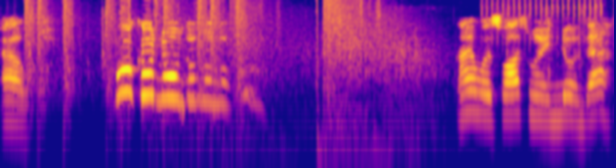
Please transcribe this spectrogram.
Ouch. Oh god, no, no, no, no. I almost lost my I know that.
